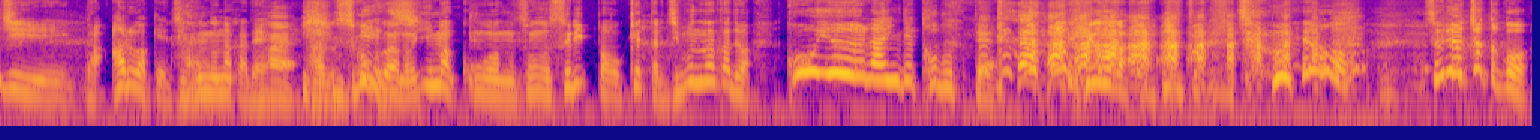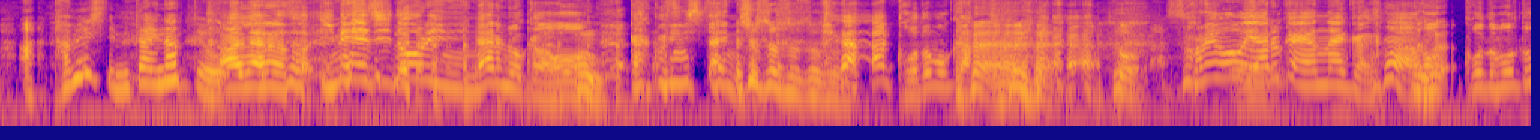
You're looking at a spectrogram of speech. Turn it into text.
ージがあるわけ自分の中で、はいあのすごくあの今このそのスリッパを蹴ったら自分の中ではこういうラインで飛ぶって いうのがそれをそれをちょっとこうあ試してみたいなってあなるほど。イメージ通りになるのかをうん。確認したいんですそうそうそうそうそう。子供か。そう。それをやるかやんないかが子供と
